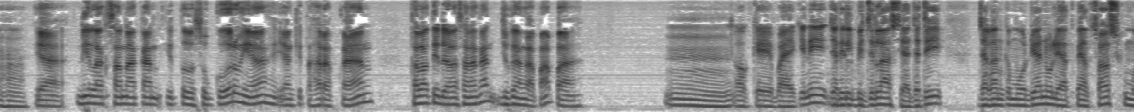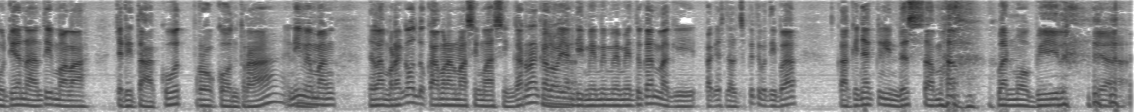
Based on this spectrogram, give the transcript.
Mhm. Ya, dilaksanakan itu syukur ya yang kita harapkan. Kalau tidak dilaksanakan juga nggak apa-apa. Hmm, oke baik. Ini jadi lebih jelas ya. Jadi jangan kemudian melihat medsos kemudian nanti malah jadi takut pro kontra. Ini memang dalam rangka untuk keamanan masing-masing. Karena kalau yang di meme-meme itu kan lagi pakai sandal jepit tiba-tiba kakinya kelindes sama ban mobil. Ya.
